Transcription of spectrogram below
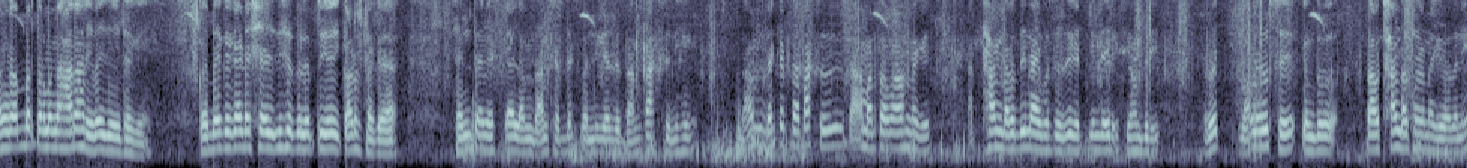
আঙ্গ আব্বার তার মানে হারাহারি ভাই যেই থাকে। কয় বেকে কাটা শেষ দিছে, তাহলে তুই ওই কাটস না কে হেন টাইম এসকাইলাম ধান খেত দেখবার নিগে যে ধান পাকছে নিহি ধান বেকের তা পাকছে আমার তো পাওয়ার নাকি আর ঠান্ডার দিন আই পড়ছে, যে কিনতে রেখেছি হন্দিরি রোদ ভালো উঠছে, কিন্তু তাও ঠান্ডা ছাড়ে নাকি বাদানি।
